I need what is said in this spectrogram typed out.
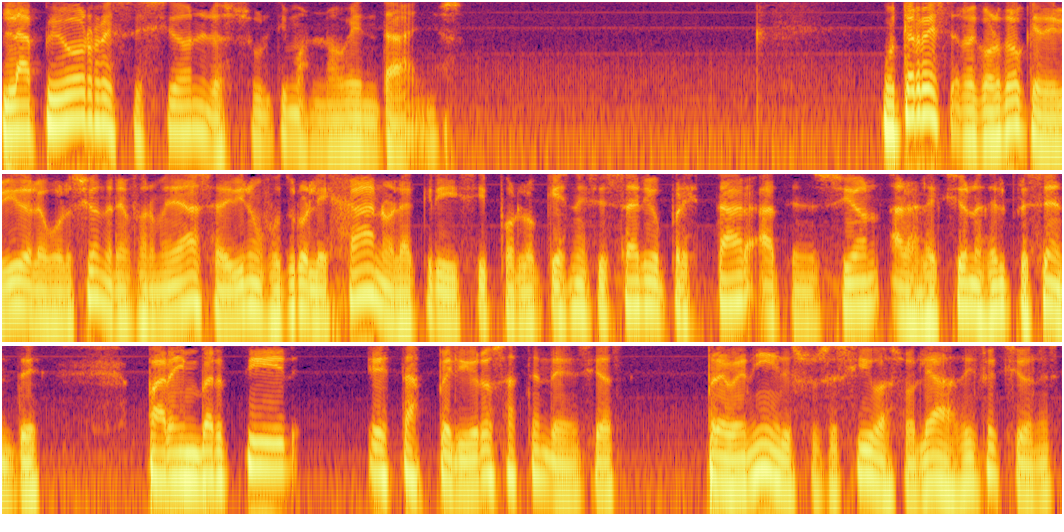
la peor recesión en los últimos 90 años. Guterres recordó que debido a la evolución de la enfermedad se adivina un futuro lejano a la crisis, por lo que es necesario prestar atención a las lecciones del presente para invertir estas peligrosas tendencias, prevenir sucesivas oleadas de infecciones,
